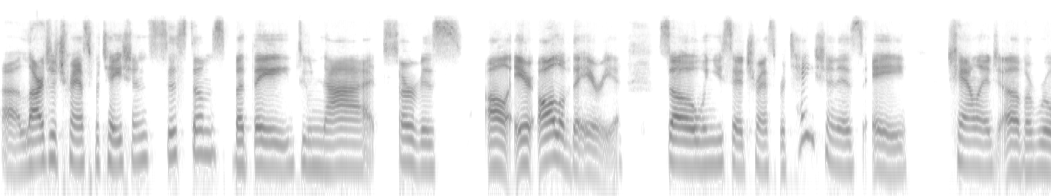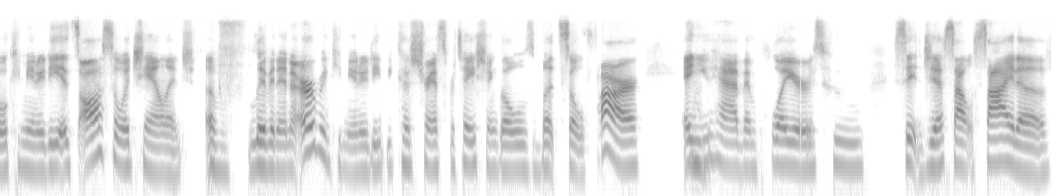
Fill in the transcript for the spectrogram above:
uh, larger transportation systems, but they do not service all air all of the area. So when you said transportation is a challenge of a rural community, it's also a challenge of living in an urban community because transportation goes but so far, and mm-hmm. you have employers who sit just outside of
